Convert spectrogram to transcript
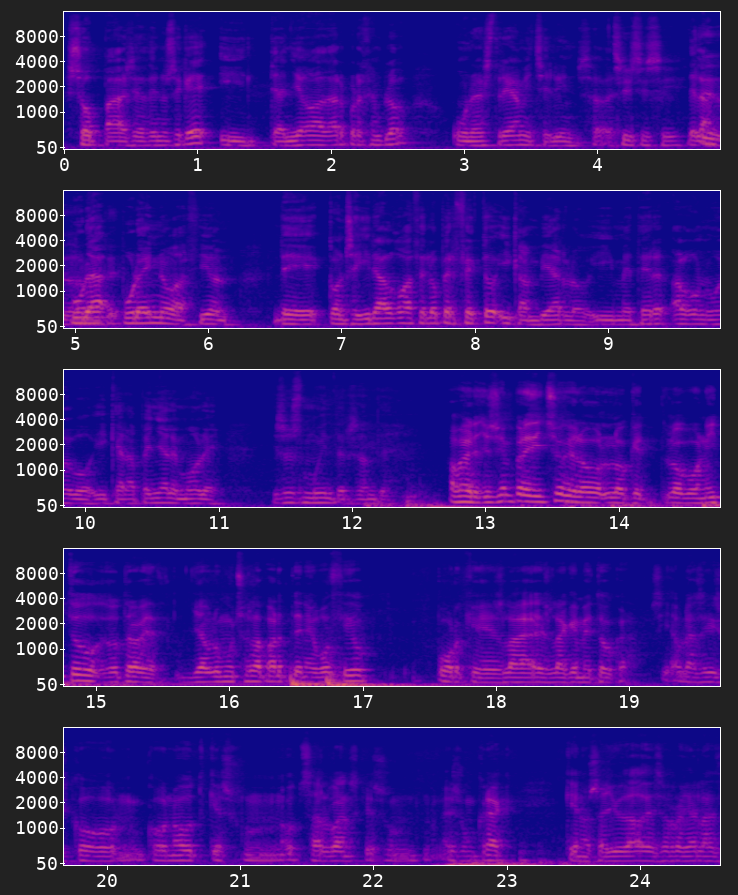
sopas y hace no sé qué y te han llegado a dar, por ejemplo, una estrella Michelin, ¿sabes? Sí, sí, sí. De la Sí, pura, pura innovación, de conseguir algo, hacerlo perfecto y cambiarlo y meter algo nuevo y que a la peña le mole. Eso es muy interesante. A ver, yo siempre he dicho que lo, lo que lo bonito, otra vez, ya hablo mucho de la parte de negocio porque es la, es la que me toca. Si hablaseis con, con Ot, que es un Ot Salvans, que es un, es un crack que nos ha ayudado a desarrollar las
